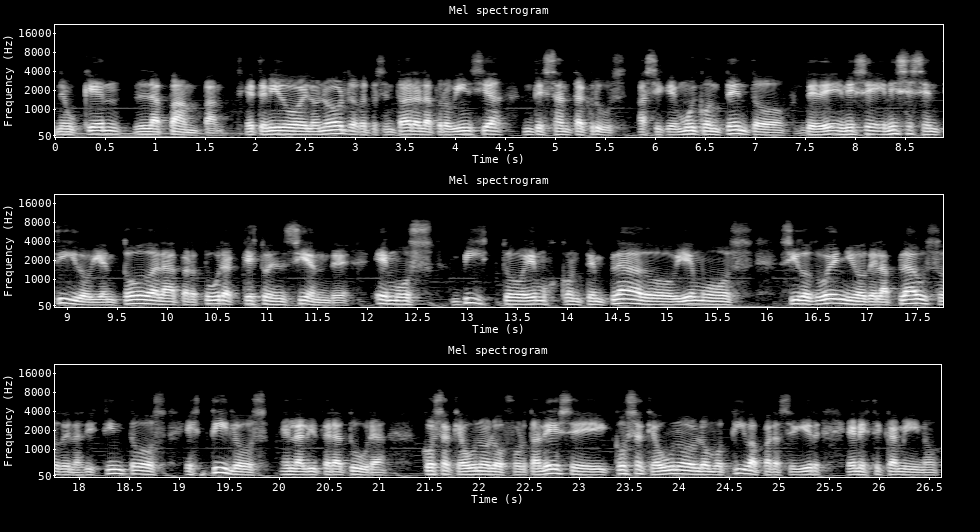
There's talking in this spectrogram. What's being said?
Neuquén, La Pampa. He tenido el honor de representar a la provincia Santa Cruz, así que muy contento de, en, ese, en ese sentido y en toda la apertura que esto enciende. Hemos visto, hemos contemplado y hemos sido dueños del aplauso de los distintos estilos en la literatura cosa que a uno lo fortalece y cosa que a uno lo motiva para seguir en este camino.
